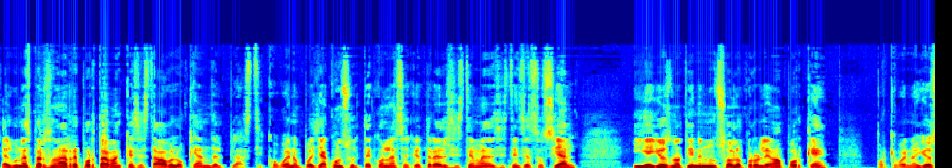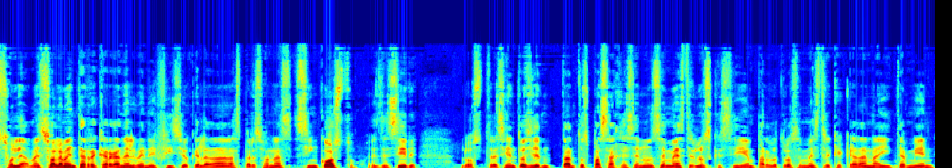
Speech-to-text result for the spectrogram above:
Y algunas personas reportaban que se estaba bloqueando el plástico. Bueno, pues ya consulté con la Secretaría del Sistema de Asistencia Social y ellos no tienen un solo problema. ¿Por qué? Porque bueno, ellos solamente recargan el beneficio que le dan a las personas sin costo, es decir, los 300 y tantos pasajes en un semestre los que siguen para el otro semestre que quedan ahí también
